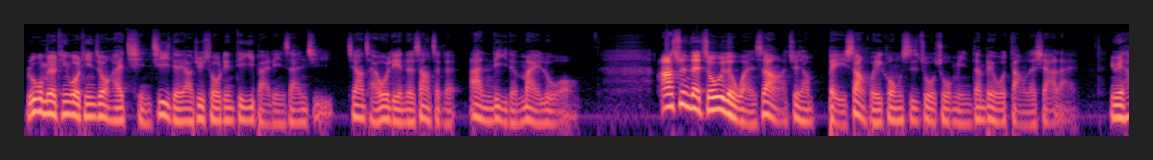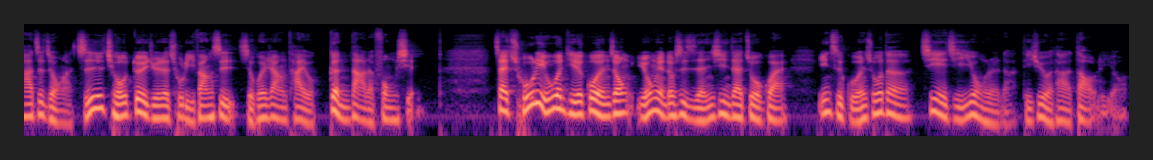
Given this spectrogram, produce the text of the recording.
如果没有听过听众，还请记得要去收听第一百零三集，这样才会连得上整个案例的脉络哦。阿顺在周日的晚上啊，就想北上回公司做说明，但被我挡了下来，因为他这种啊直球对决的处理方式，只会让他有更大的风险。在处理问题的过程中，永远都是人性在作怪，因此古人说的借急用人啊，的确有他的道理哦。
